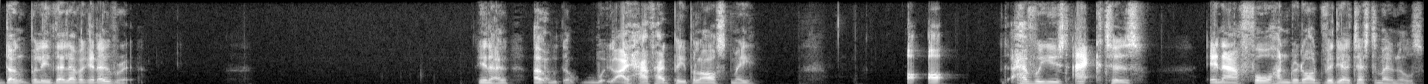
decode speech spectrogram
don't believe they'll ever get over it. You know, uh, yeah. I have had people ask me, uh, uh, have we used actors in our 400 odd video testimonials?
